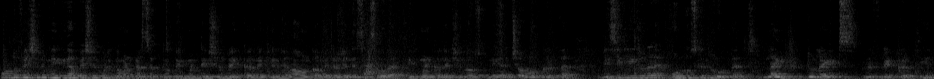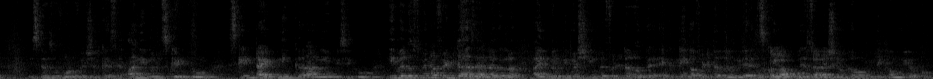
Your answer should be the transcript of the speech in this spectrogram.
फ़ोटो फेशियल मेनली आप पेशेंट को रिकमेंड कर सकते हो पिगमेंटेशन ब्रेक करने के लिए जहाँ उनका मेलोजेनेसिस हो रहा है पिगमेंट कलेक्शन है उसमें अच्छा वर्क करता है। बेसिकली जो ना फ़ोटोज़ के थ्रू होता है लाइट जो लाइट्स रिफ्लेक्ट करती है इसके वजह से फ़ोटो फेशियल कैसे uneven skin tone skin tightening करानी हो किसी को। इवन उसमें ना फिल्टर्स है अलग अलग आईपीएल की मशीन में फ़िल्टर होते हैं एक्ने का फ़िल्टर है आपको बताया रेजोल्यूशन था। का वो दिखाऊँगी आपको।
